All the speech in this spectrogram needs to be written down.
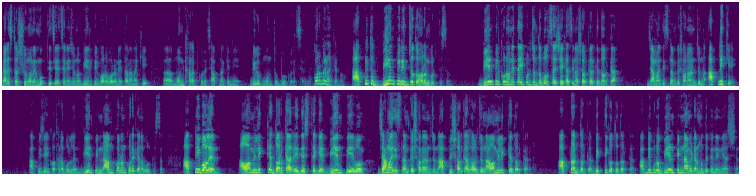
ব্যারিস্টার সুমনের মুক্তি চেয়েছেন, এই জন্য বিএনপির বড় বড় নেতারা নাকি মন খারাপ করেছে, আপনাকে নিয়ে বিরূপ মন্তব্য করেছে। করবে না কেন? আপনি তো বিএনপির ইজ্জত হরণ করতেছেন। বিএনপির কোনো নেতা এই পর্যন্ত বলছে, শেখ হাসিনা সরকারকে দরকার, জামায়াত ইসলামকে সরানোর জন্য আপনি কে? আপনি যে এই কথাটা বললেন, বিএনপির নামকরণ করে কেন বলতেছেন? আপনি বলেন, আওয়ামী লীগকে দরকার এই দেশ থেকে বিএনপি এবং জামায়াত ইসলামকে সরানোর জন্য, আপনি সরকার হওয়ার জন্য আওয়ামী লীগকে দরকার। আপনার দরকার, ব্যক্তিগত দরকার। আপনি পুরো বিএনপির নাম এটার মধ্যে টেনে নিয়ে আসছেন।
